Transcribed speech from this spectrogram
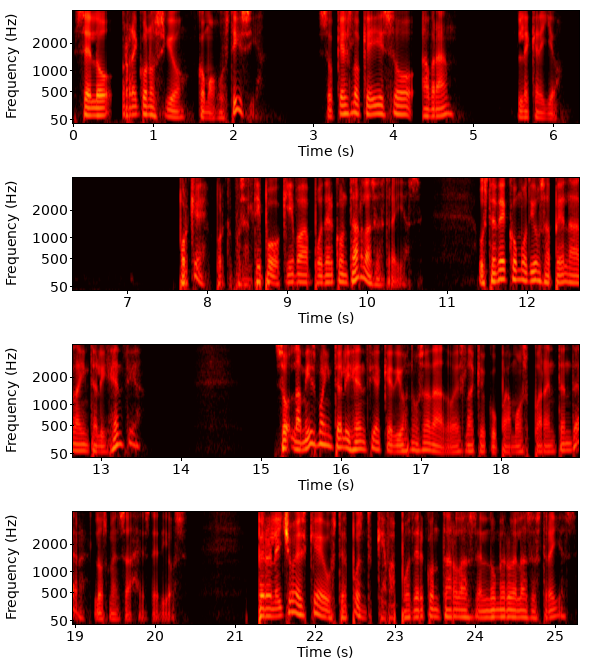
se lo reconoció como justicia. ¿Qué es lo que hizo Abraham? Le creyó. ¿Por qué? Porque pues el tipo que iba a poder contar las estrellas. ¿Usted ve cómo Dios apela a la inteligencia? la misma inteligencia que Dios nos ha dado es la que ocupamos para entender los mensajes de Dios. Pero el hecho es que usted, pues, ¿qué va a poder contar el número de las estrellas?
